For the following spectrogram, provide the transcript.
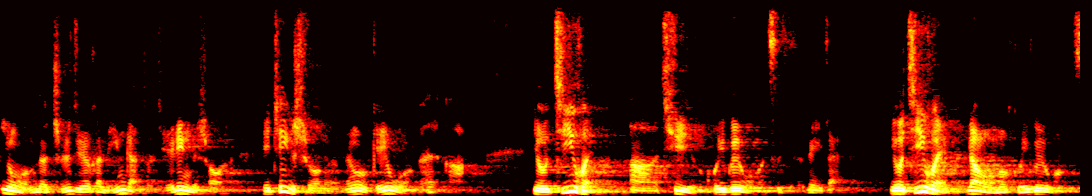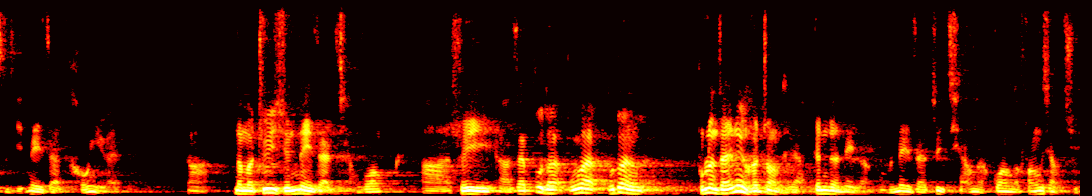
用我们的直觉和灵感做决定的时候呢，哎，这个时候呢，能够给我们啊，有机会啊，去回归我们自己的内在，有机会让我们回归我们自己内在的投影源，啊，那么追寻内在的强光，啊，所以啊，在不断不断不断。不论在任何状态下，跟着那个我们内在最强的光的方向去，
